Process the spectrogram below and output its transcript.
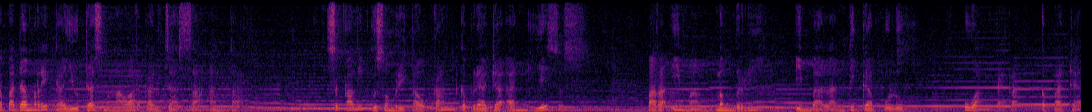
Kepada mereka Yudas menawarkan jasa antar sekaligus memberitahukan keberadaan Yesus. Para imam memberi imbalan 30 uang perak kepada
